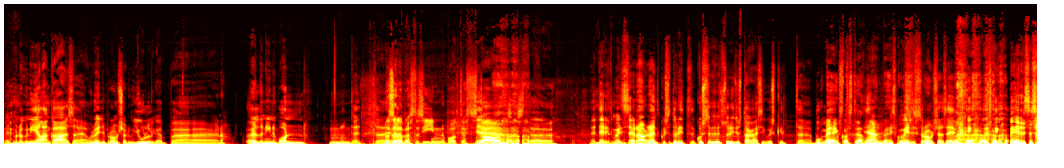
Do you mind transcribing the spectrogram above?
et ma nagunii elan kaasa ja mulle meeldib, Romša nagu julgeb äh, noh, öelda nii nagu on, Mm. et, et no sellepärast ta siin podcast'is ka Jaa. on, sest äh, et eriti meeldis see rand, kus sa tulid, kus sa tulid just tagasi kuskilt äh, puhkamast. Mehhikost jah, ma olin siis Mehhikos. meeldis see Romša see, kus kõik perses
